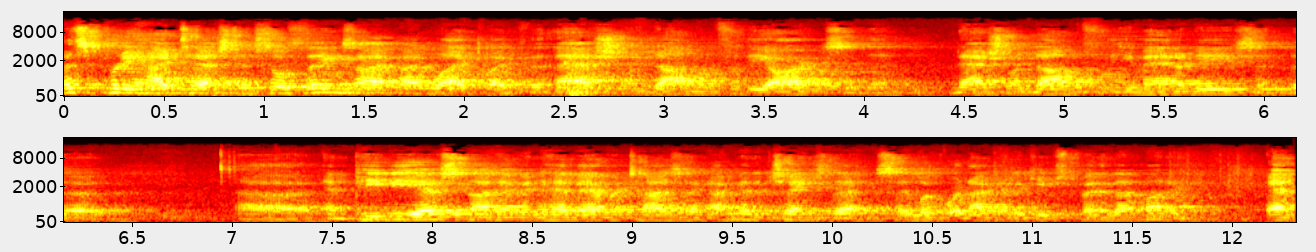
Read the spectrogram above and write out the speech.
That's a pretty high test. And so things I, I, like, like the National Endowment for the Arts and the National Endowment for the Humanities and, uh, uh, and PBS not having to have advertising, I'm going to change that and say, look, we're not going to keep spending that money. And,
